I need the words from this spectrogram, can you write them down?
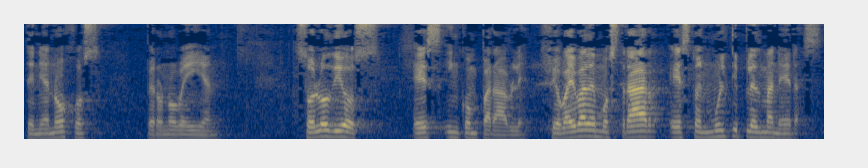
tenían ojos, pero no veían. Solo Dios es incomparable. Jehová iba a demostrar esto en múltiples maneras.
